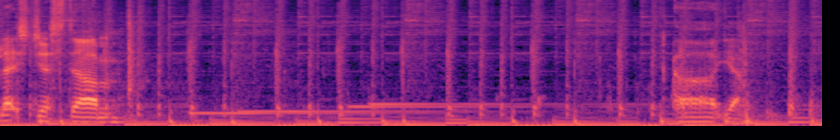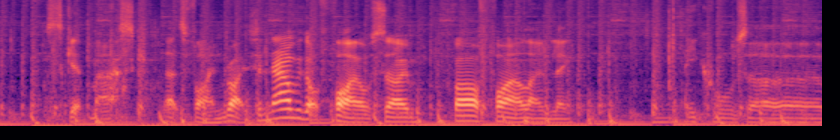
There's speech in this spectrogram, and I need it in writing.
let's just. Um, uh, yeah. Skip mask. That's fine. Right. So now we've got file. So var file only equals uh,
